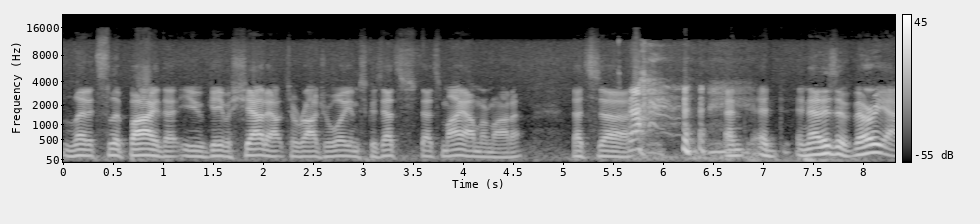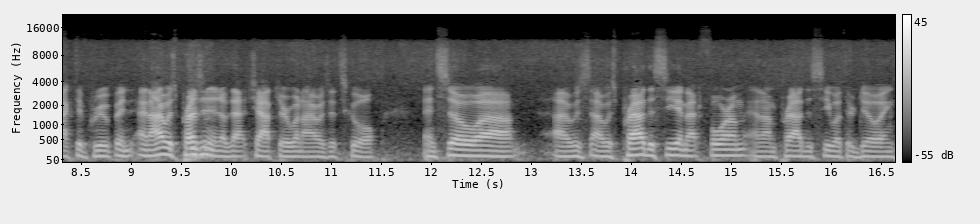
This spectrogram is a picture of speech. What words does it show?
let it slip by that you gave a shout out to Roger Williams because that's that's my alma mater. That's uh, and, and and that is a very active group, and, and I was president of that chapter when I was at school, and so uh, I was I was proud to see them at Forum, and I'm proud to see what they're doing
